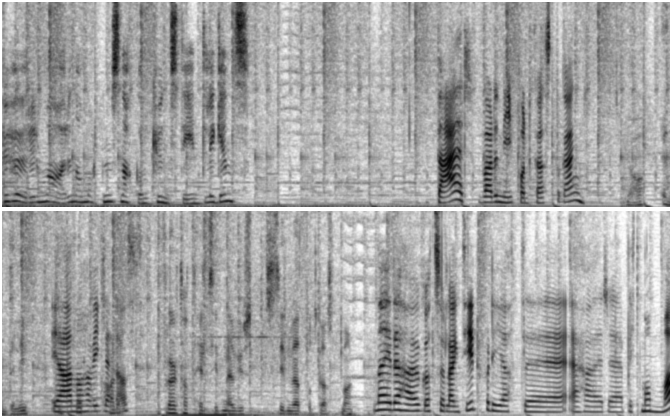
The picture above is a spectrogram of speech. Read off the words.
Du hører Maren og Morten snakke om kunstig intelligens. Der var det ny podkast på gang. Ja, endelig. Ja, nå har vi gleda oss. Hvorfor har det tatt helt siden august, siden vi har hatt podkast? Nei, det har jo gått så lang tid fordi at eh, jeg har eh, blitt mamma.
